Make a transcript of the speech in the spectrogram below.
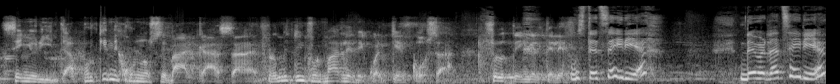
Señorita, ¿por qué mejor no se va a casa? Prometo informarle de cualquier cosa. Solo tenga el teléfono. ¿Usted se iría? ¿De verdad se iría?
